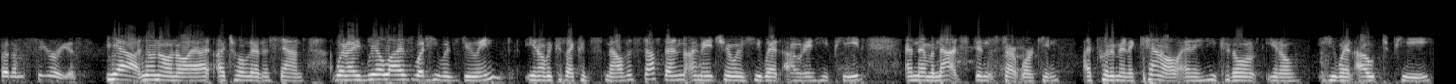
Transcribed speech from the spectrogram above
but I'm serious. Yeah, no, no, no. I I totally understand. When I realized what he was doing, you know, because I could smell the stuff, then I made sure he went out and he peed. And then when that didn't start working, I put him in a kennel, and he could only, you know, he went out to pee,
